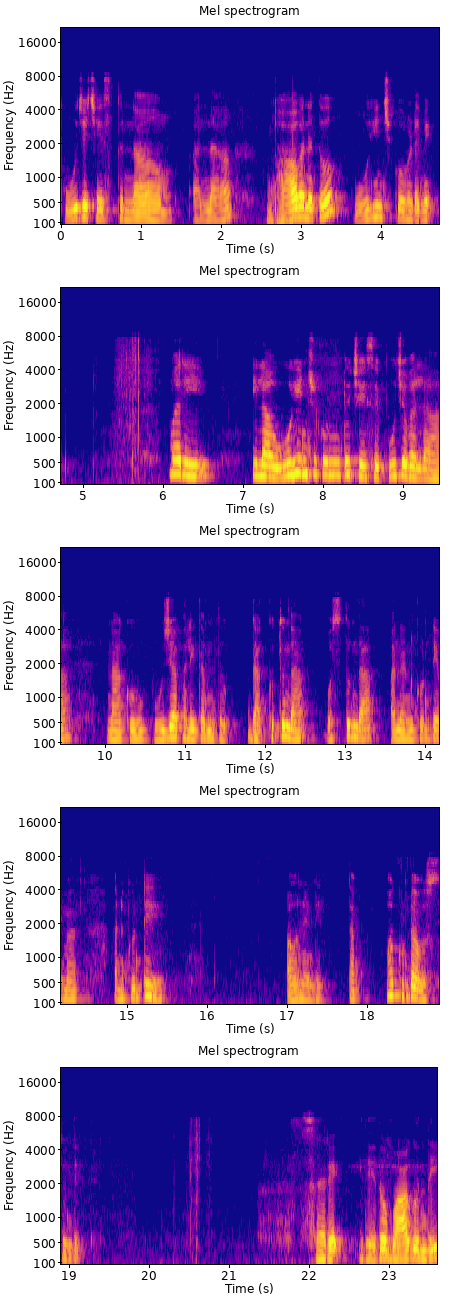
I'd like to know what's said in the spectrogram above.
పూజ చేస్తున్నాం అన్న భావనతో ఊహించుకోవడమే. మరి ఇలా ఊహించుకుంటూ చేసే పూజ వల్ల నాకు పూజా ఫలితం దక్కుతుందా? వస్తుందా? అని అనుకుంటే మా అనుకుంటే అవునండి తప్పకుండా వస్తుంది. సరే ఇదేదో బాగుంది.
